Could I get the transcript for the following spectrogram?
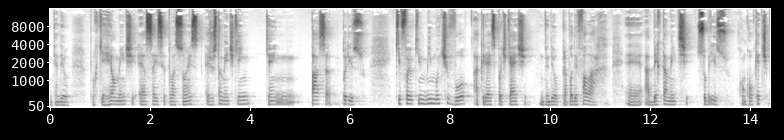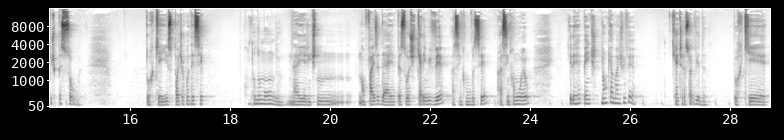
entendeu? Porque realmente essas situações é justamente quem, quem passa por isso. Que foi o que me motivou a criar esse podcast, entendeu? Pra poder falar é, abertamente sobre isso, com qualquer tipo de pessoa. Porque isso pode acontecer com todo mundo, né? E a gente não, não faz ideia. Pessoas que querem viver, assim como você, assim como eu, que de repente não quer mais viver, quer tirar sua vida. Porque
